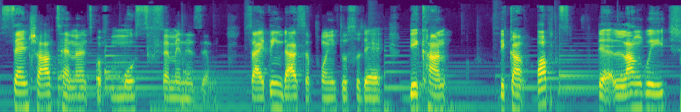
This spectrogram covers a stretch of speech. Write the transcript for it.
central tenet of most feminism. So I think that's the point also there. They can they can opt the language,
